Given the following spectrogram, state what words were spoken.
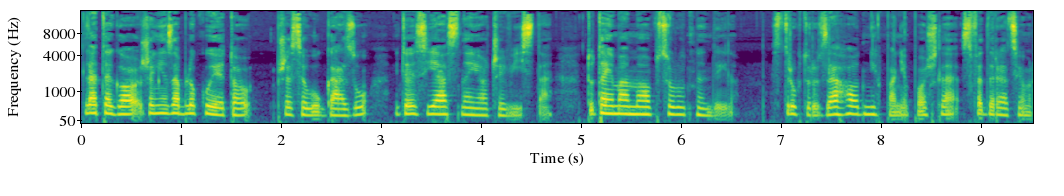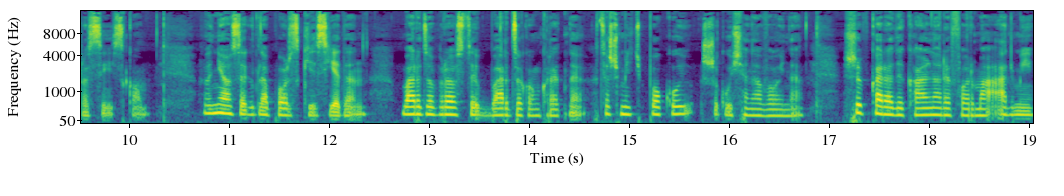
dlatego, że nie zablokuje to przesyłu gazu i to jest jasne i oczywiste. Tutaj mamy absolutny deal struktur zachodnich, panie pośle, z Federacją Rosyjską. Wniosek dla Polski jest jeden. Bardzo prosty, bardzo konkretny. Chcesz mieć pokój? Szykuj się na wojnę. Szybka, radykalna reforma armii,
